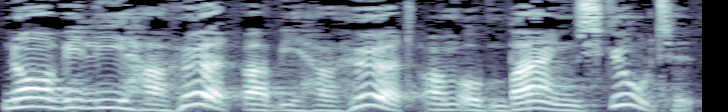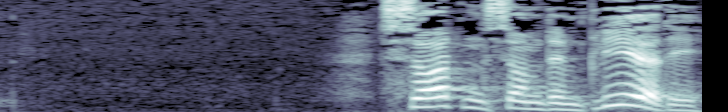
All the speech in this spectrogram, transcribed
når vi lige har hørt, hvad vi har hørt om åbenbaringens skjulthed. Sådan som den bliver det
